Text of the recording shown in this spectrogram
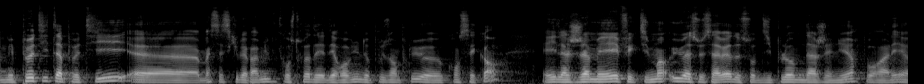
mais petit à petit, bah, c'est ce qui lui a permis de construire des, revenus de plus en plus conséquents. Et il n'a jamais effectivement eu à se servir de son diplôme d'ingénieur pour aller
